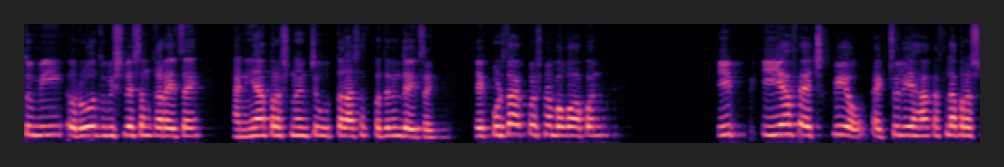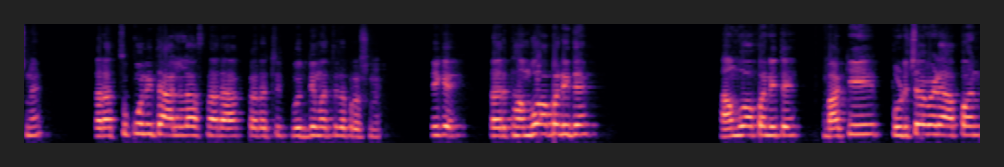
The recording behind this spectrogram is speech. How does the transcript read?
तुम्ही रोज विश्लेषण करायचं आहे आणि या प्रश्नांची उत्तर अशाच पद्धतीने द्यायचं आहे एक पुढचा प्रश्न बघू आपण. E F H P O actually हा कसला प्रश्न आहे? तर हा चुकून इथे आलेला असणारा कदाचित बुद्धिमत्तेचा प्रश्न आहे. ठीक आहे? तर थांबू आपण इथे. थांबू आपण इथे. बाकी पुढच्या वेळे आपण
